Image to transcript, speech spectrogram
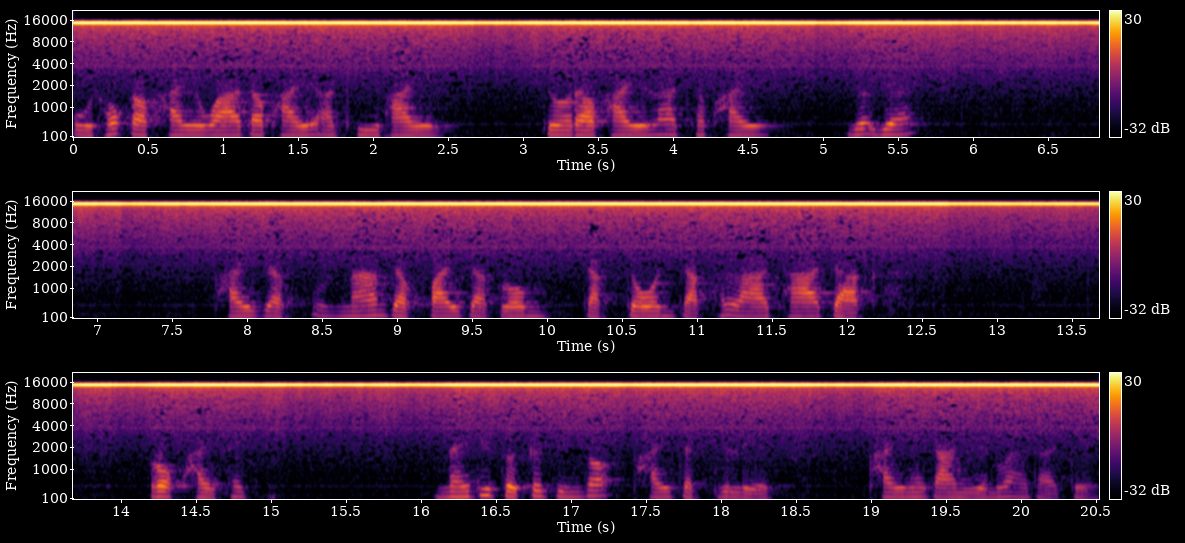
อุทกภัย วาตภัยอาคีภัยโจรภัย ราชภัย เยอะแยะ ภัยจากน้ำจากไฟจากลม จากโจรจากพระราชาจากโรคภัยไข้ในที่สุดก็จริงก็ภัยจากกิเลส ภัยในการเวียนว่ายตายเกิด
